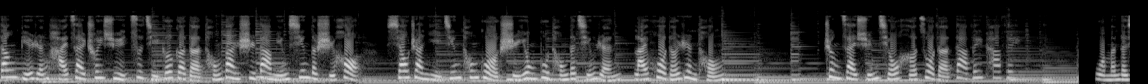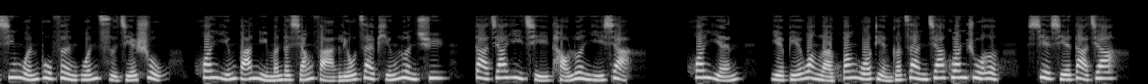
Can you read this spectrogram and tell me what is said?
当别人还在吹嘘自己哥哥的同伴是大明星的时候，肖战已经通过使用不同的情人来获得认同。正在寻求合作的大杯咖啡。我们的新闻部分文此结束，欢迎把你们的想法留在评论区，大家一起讨论一下。欢迎，也别忘了帮我点个赞加关注哦。谢谢大家。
